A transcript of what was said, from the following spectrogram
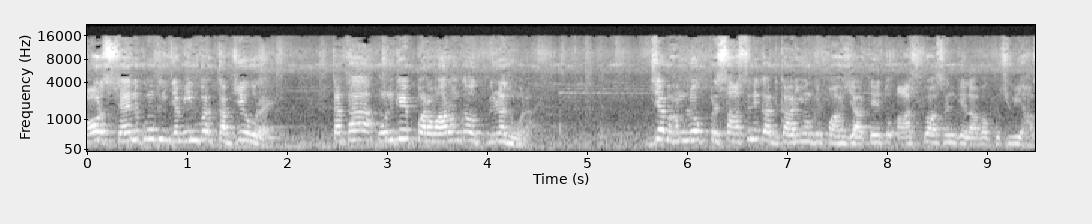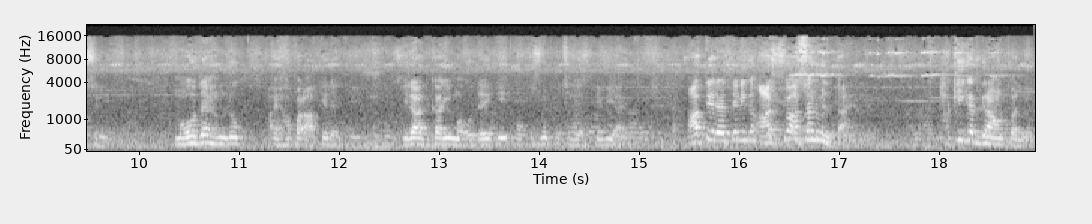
और सैनिकों की ज़मीन पर कब्जे हो रहे हैं तथा उनके परिवारों का उत्पीड़न हो रहा है। जब हम लोग प्रशासनिक अधिकारियों के पास जाते हैं तो आश्वासन के अलावा कुछ भी हासिल नहीं होता। महोदय, हम लोग यहाँ पर आते रहते हैं। जिलाधिकारी महोदय की ऑफ़िस में पिछले हफ़्ते भी आए आते रहते नहीं कि आश्वासन मिलता है। हकीकत ग्राउंड पर नहीं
